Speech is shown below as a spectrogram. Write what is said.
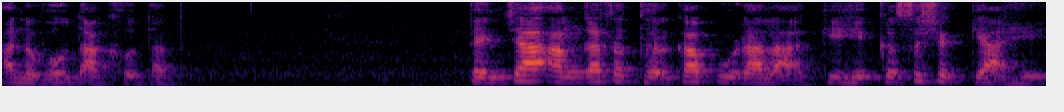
अनुभव दाखवतात. त्यांच्या अंगाचा थरकाप उडाला की हे कसं शक्य आहे?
